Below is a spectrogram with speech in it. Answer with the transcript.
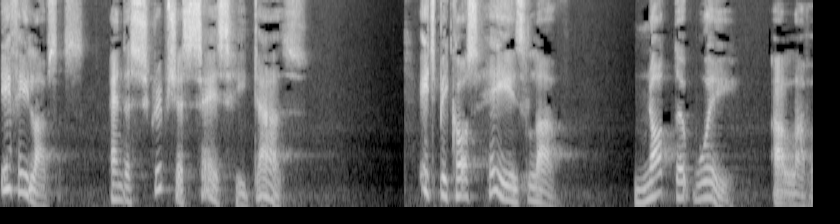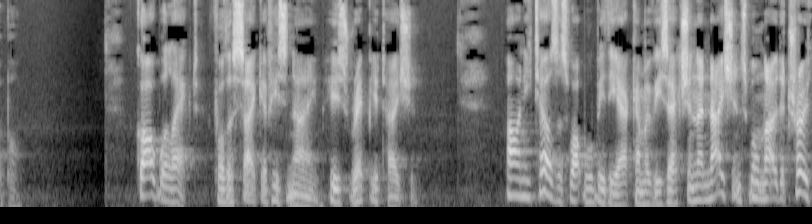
If he loves us, and the scripture says he does, it's because he is love, not that we are lovable. God will act for the sake of his name, his reputation. Oh, and he tells us what will be the outcome of his action. The nations will know the truth,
